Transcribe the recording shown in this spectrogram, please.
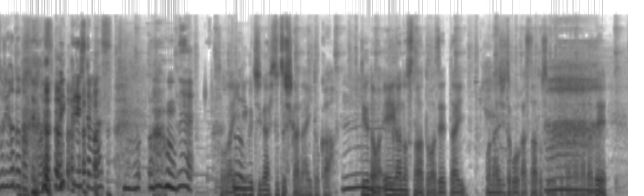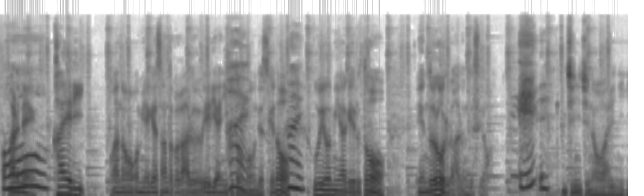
鳥肌立ってます。びっくりしてます。ね。その入り口が一つしかないとかっていうのは映画のスタートは絶対同じところからスタートするって考え方であれね帰りあのお土産屋さんとかがあるエリアに行くと思うんですけど、はいはい、上を見上げるとエンドロールがあるんですよ。一日の終わりに。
